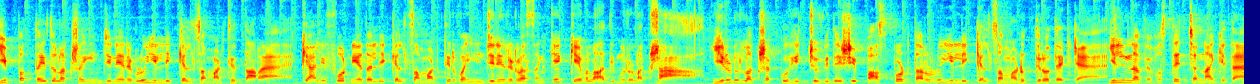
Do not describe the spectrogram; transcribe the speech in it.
ಇಪ್ಪತ್ತೈದು ಲಕ್ಷ ಇಂಜಿನಿಯರ್ಗಳು ಇಲ್ಲಿ ಕೆಲಸ ಮಾಡ್ತಿದ್ದಾರೆ ಕ್ಯಾಲಿಫೋರ್ನಿಯಾದಲ್ಲಿ ಕೆಲಸ ಮಾಡ್ತಿರುವ ಇಂಜಿನಿಯರ್ಗಳ ಸಂಖ್ಯೆ ಕೇವಲ ಹದಿಮೂರು ಲಕ್ಷ. ಎರಡು ಲಕ್ಷಕ್ಕೂ ಹೆಚ್ಚು ವಿದೇಶಿ ಪಾಸ್ಪೋರ್ಟ್ದಾರರು ಇಲ್ಲಿ ಕೆಲಸ ಮಾಡುತ್ತಿರೋದಕ್ಕೆ. ಇಲ್ಲಿನ ವ್ಯವಸ್ಥೆ ಚೆನ್ನಾಗಿದೆ.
